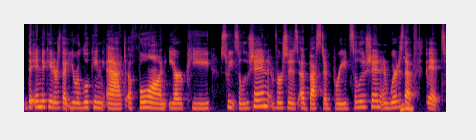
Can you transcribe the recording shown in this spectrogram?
the indicators that you're looking at a full on ERP suite solution versus a best of breed solution, and where does mm-hmm. that fit,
